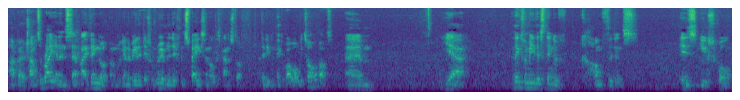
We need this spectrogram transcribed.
I've got to travel to Brighton and set my thing up, and we're going to be in a different room, in a different space, and all this kind of stuff. I didn't even think about what we talk about. Um, yeah, I think for me, this thing of confidence is useful.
